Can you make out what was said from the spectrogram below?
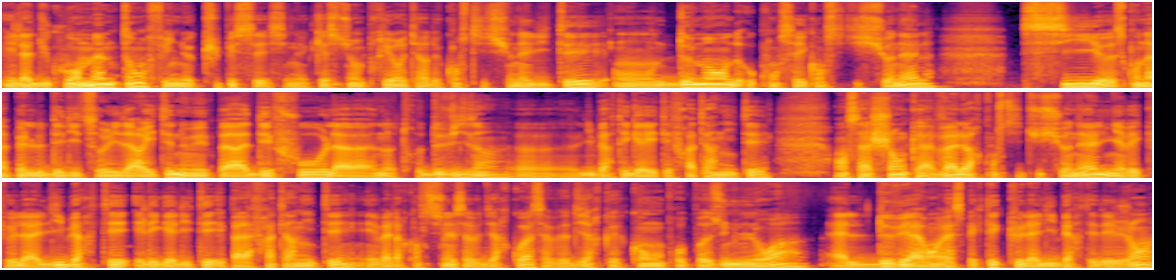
Et là, du coup, en même temps, on fait une QPC. C'est une question prioritaire de constitutionnalité. On demande au Conseil constitutionnel si euh, ce qu'on appelle le délit de solidarité ne met pas à défaut la, notre devise, hein, euh, liberté, égalité, fraternité, en sachant qu'à valeur constitutionnelle, il n'y avait que la liberté et l'égalité et pas la fraternité. Et valeur constitutionnelle, ça veut dire quoi? Ça veut dire que quand on propose une loi, elle devait avant respecter que la liberté des gens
